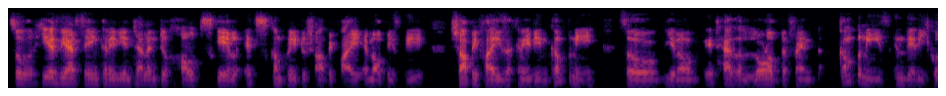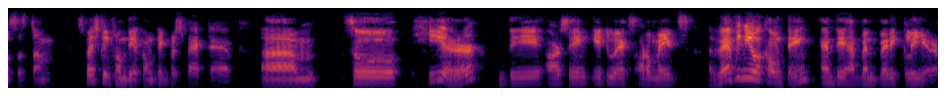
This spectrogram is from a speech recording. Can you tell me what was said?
So here they are saying Canadian talent to help scale its company to Shopify. And obviously Shopify is a Canadian company. So, you know, it has a lot of different companies in their ecosystem, especially from the accounting perspective. Um, so here they are saying A2X automates revenue accounting and they have been very clear.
